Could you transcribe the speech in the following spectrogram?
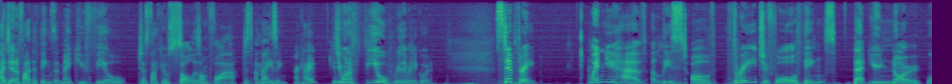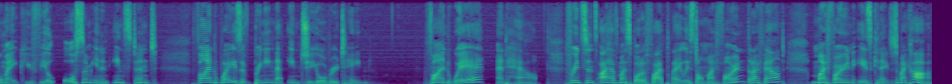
identify the things that make you feel just like your soul is on fire. Just amazing, okay? Because you want to feel really, really good. Step three when you have a list of three to four things that you know will make you feel awesome in an instant, find ways of bringing that into your routine. Find where and how. For instance, I have my Spotify playlist on my phone that I found. My phone is connected to my car.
